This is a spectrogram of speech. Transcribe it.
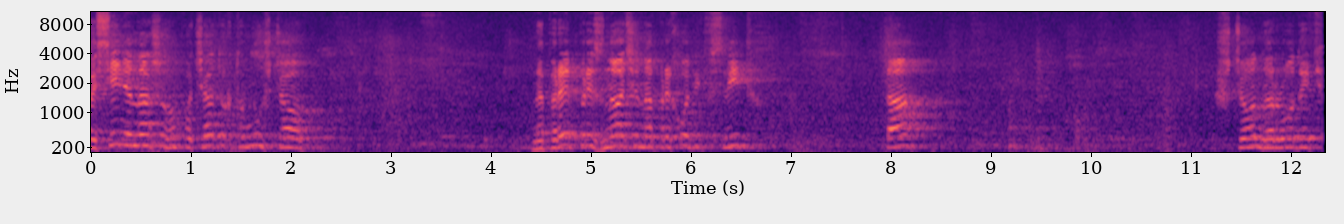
Спасіння нашого початок, тому що наперед призначена приходить в світ та, що народить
